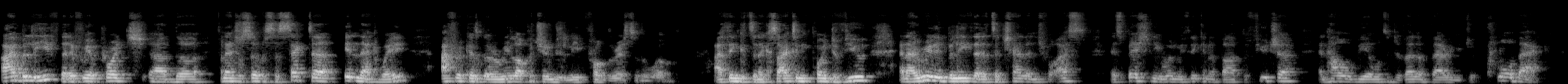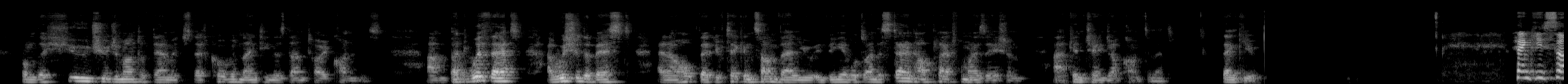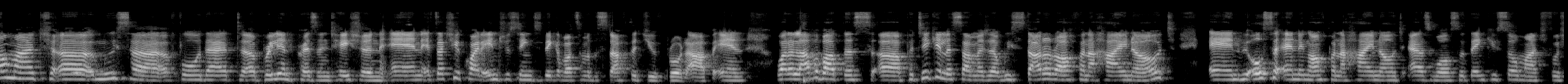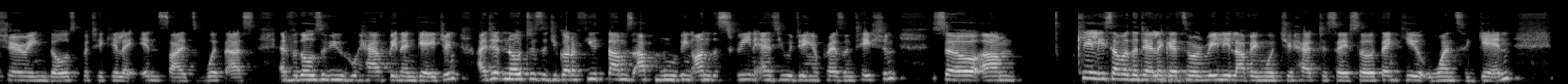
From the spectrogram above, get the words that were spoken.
I believe that if we approach uh, the financial services sector in that way, Africa's got a real opportunity to leapfrog the rest of the world. I think it's an exciting point of view, and I really believe that it's a challenge for us, especially when we're thinking about the future and how we'll be able to develop value to claw back from the huge, huge amount of damage that COVID 19 has done to our economies. Um, but with that, I wish you the best, and I hope that you've taken some value in being able to understand how platformization uh, can change our continent. Thank you. Thank you so much, uh, Musa, for that uh, brilliant presentation. And it's actually quite interesting to think about some of the stuff that you've brought up. And what I love about this uh, particular summit that we started off on a high note, and we're also ending off on a high note as well. So thank you so much for sharing those particular insights with us. And for those of you who have been engaging, I did notice that you got a few thumbs up moving on the screen as you were doing a presentation. So um, clearly some of the delegates were really loving what you had to say. So thank you once again.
